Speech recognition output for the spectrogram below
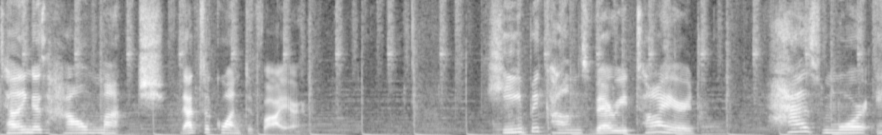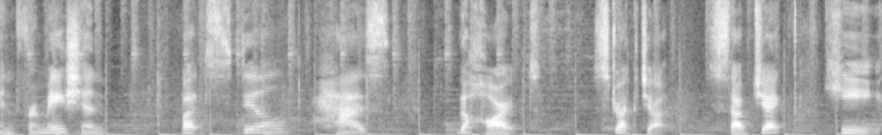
Telling us how much, that's a quantifier. He becomes very tired, has more information, but still has the heart structure. Subject, he,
